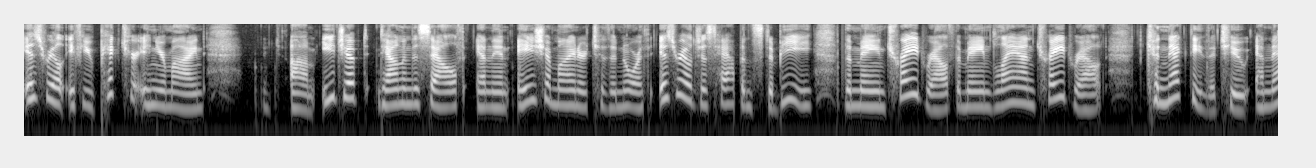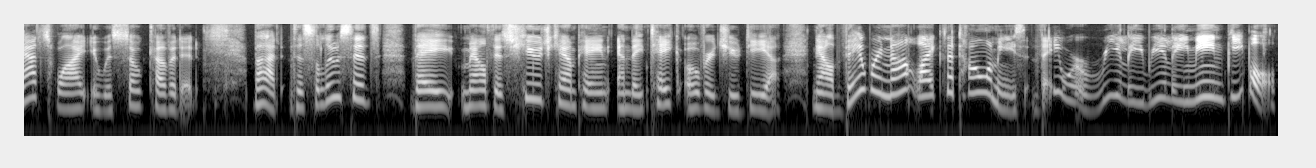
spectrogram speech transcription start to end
Israel, if you picture in your mind, um, Egypt down in the south, and then Asia Minor to the north. Israel just happens to be the main trade route, the main land trade route connecting the two, and that's why it was so coveted. But the Seleucids, they mount this huge campaign and they take over Judea. Now, they were not like the Ptolemies, they were really, really mean people,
